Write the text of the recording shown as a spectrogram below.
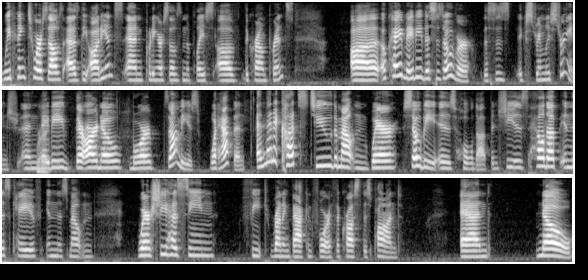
we think to ourselves as the audience and putting ourselves in the place of the crown prince uh, okay maybe this is over. This is extremely strange and Right. maybe there are no more zombies. What happened? And then it cuts to the mountain where sobi is holed up and she is held up in this cave in this mountain where she has seen feet running back and forth across this pond. And no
